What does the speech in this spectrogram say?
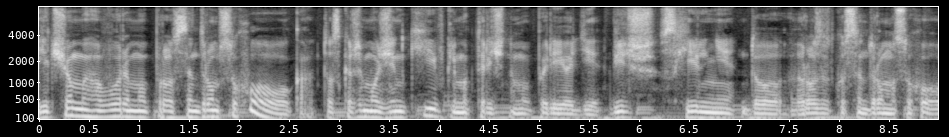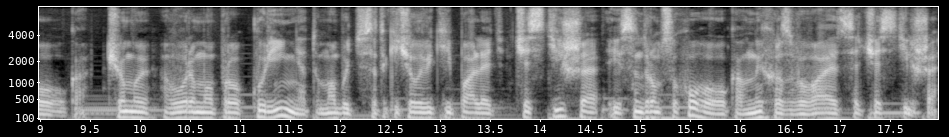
Якщо ми говоримо про синдром сухого ока, то скажімо, жінки в клімактеричному періоді більш схильні до розвитку синдрому сухого ока. Якщо ми говоримо про куріння, то мабуть, все таки чоловіки палять частіше, і синдром сухого ока в них розвивається частіше.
